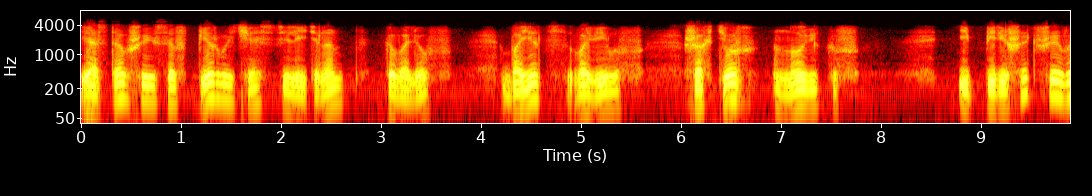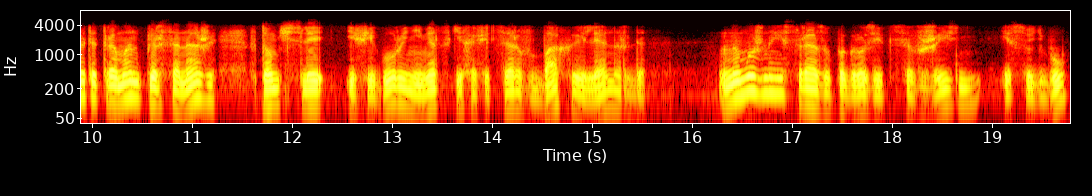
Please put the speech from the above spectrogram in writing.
и оставшиеся в первой части лейтенант Ковалев, боец Вавилов, шахтер Новиков и перешедшие в этот роман персонажи, в том числе и фигуры немецких офицеров Баха и Ленарда. Но можно и сразу погрузиться в жизнь и судьбу,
